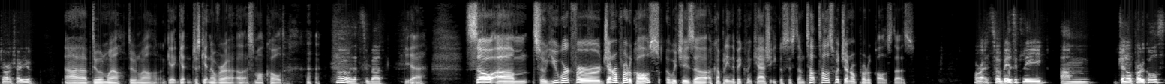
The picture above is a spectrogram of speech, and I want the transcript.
George. How are you? Uh, doing well, doing well. Get, get just getting over a, a small cold. oh, that's too bad. Yeah. So, um, so you work for General Protocols, which is a, a, company in the Bitcoin Cash ecosystem. Tell tell us what General Protocols does. All right. So basically, um, General Protocols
